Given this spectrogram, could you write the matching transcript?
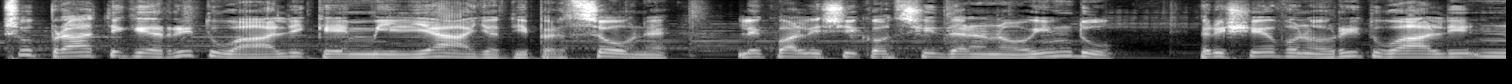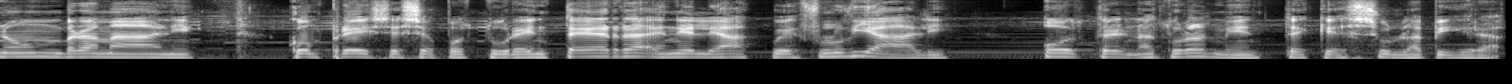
su pratiche e rituali che migliaia di persone, le quali si considerano indù, ricevono rituali non brahmani, comprese sepolture in terra e nelle acque fluviali, oltre naturalmente che sulla pira.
